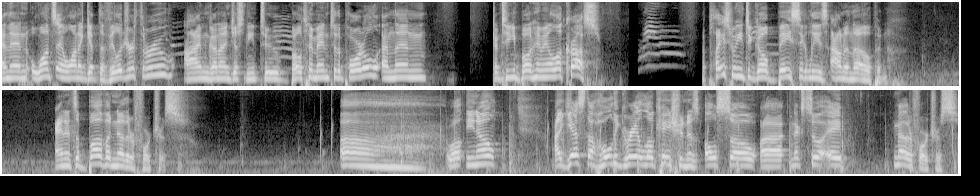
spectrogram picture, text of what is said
And then once I want to get the villager through, I'm gonna just need to boat him into the portal and then continue boat him in across. The place we need to go basically is out in the open. And it's above a nether fortress. Uh, well, you know, I guess the Holy Grail location is also uh, next to a another fortress.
